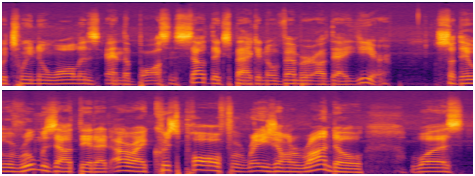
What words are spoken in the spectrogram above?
between New Orleans and the Boston Celtics back in November of that year. So there were rumors out there that all right, Chris Paul for Rajon Rondo was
